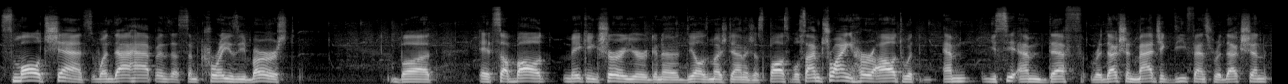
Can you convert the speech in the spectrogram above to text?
Small chance when that happens. That's some crazy burst. But it's about making sure you're gonna deal as much damage as possible. So I'm trying her out with M. You see M def reduction, magic defense reduction.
